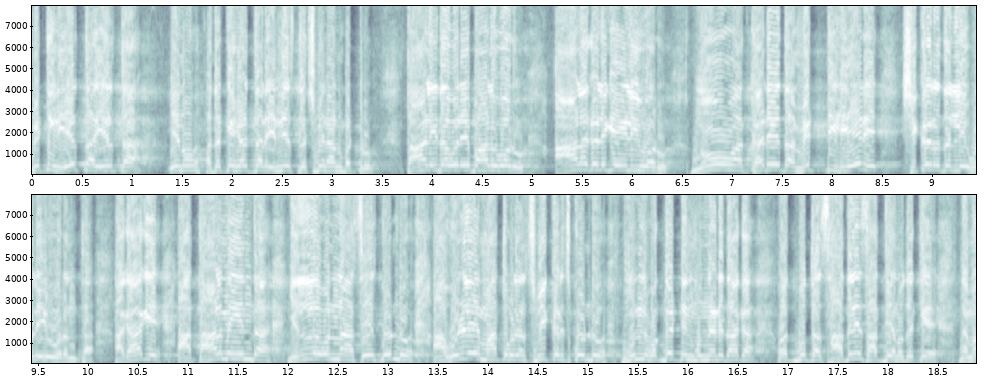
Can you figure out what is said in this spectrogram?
ಮೆಟ್ಟಿಲು ಏರ್ತಾ ಏರ್ತಾ ಏನು ಅದಕ್ಕೆ ಹೇಳ್ತಾರೆ, ಎನ್ ಎಸ್ ಲಕ್ಷ್ಮೀನಾರಾಯಣ ಭಟ್ರು. ತಾಳಿದವರೇ ಬಾಳುವರು, ಆಳಗಳಿಗೆ ಇಳಿಯುವರು, ನೋವ ಕಡೆದ ಮೆಟ್ಟಿಲೇರಿ ಶಿಖರದಲ್ಲಿ ಹೊಳೆಯುವರಂತ. ಹಾಗಾಗಿ ಆ ತಾಳ್ಮೆಯಿಂದ ಎಲ್ಲವನ್ನ ಸೇರಿಕೊಂಡು ಆ ಒಳ್ಳೆಯ ಮಾತುಗಳನ್ನು ಸ್ವೀಕರಿಸಿಕೊಂಡು ಮುನ್ನ ಒಗ್ಗಟ್ಟಿನ ಮುನ್ನಡೆದಾಗ ಅದ್ಭುತ ಸಾಧನೆ ಸಾಧ್ಯ ಅನ್ನೋದಕ್ಕೆ ನಮ್ಮ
